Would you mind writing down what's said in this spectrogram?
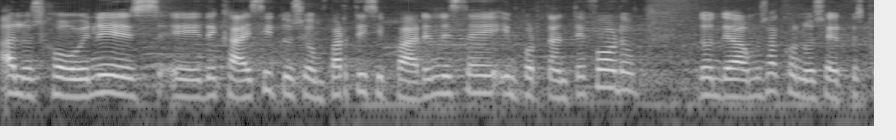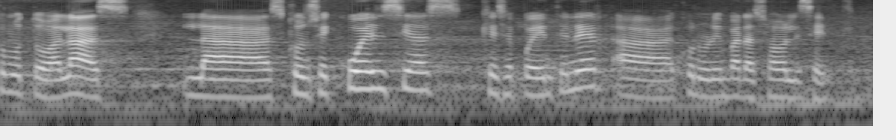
a los jóvenes eh, de cada institución participar en este importante foro, donde vamos a conocer pues como todas las, las consecuencias que se pueden tener ah, con un embarazo adolescente.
